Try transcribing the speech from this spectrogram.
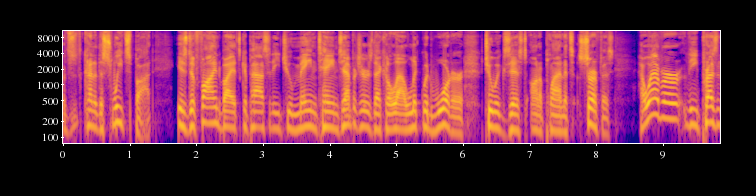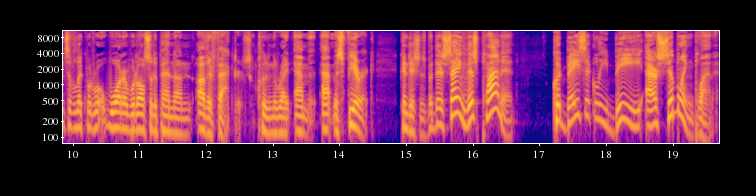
it's kind of the sweet spot, is defined by its capacity to maintain temperatures that could allow liquid water to exist on a planet's surface. However, the presence of liquid water would also depend on other factors, including the right am- atmospheric conditions. But they're saying this planet could basically be our sibling planet.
